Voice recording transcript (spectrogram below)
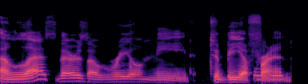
unless there's a real need to be a mm-hmm. friend,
